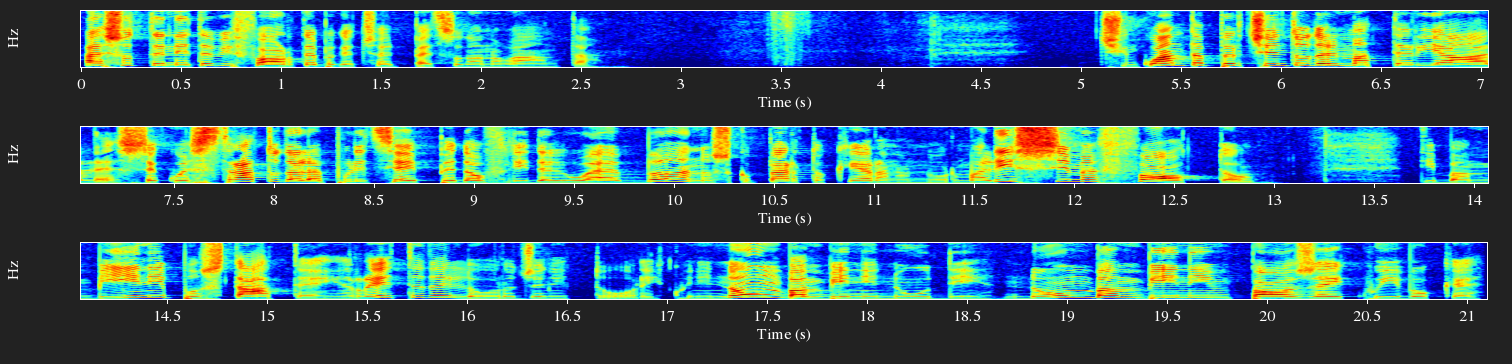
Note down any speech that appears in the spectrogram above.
Adesso tenetevi forte perché c'è il pezzo da 90. 50% del materiale sequestrato dalla polizia ai pedofili del web hanno scoperto che erano normalissime foto di bambini postate in rete dai loro genitori. Quindi non bambini nudi, non bambini in pose equivoche,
